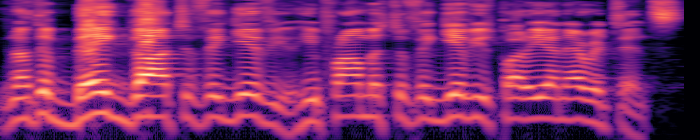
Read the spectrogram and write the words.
You don't have to beg God to forgive you. He promised to forgive you as part of your inheritance.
